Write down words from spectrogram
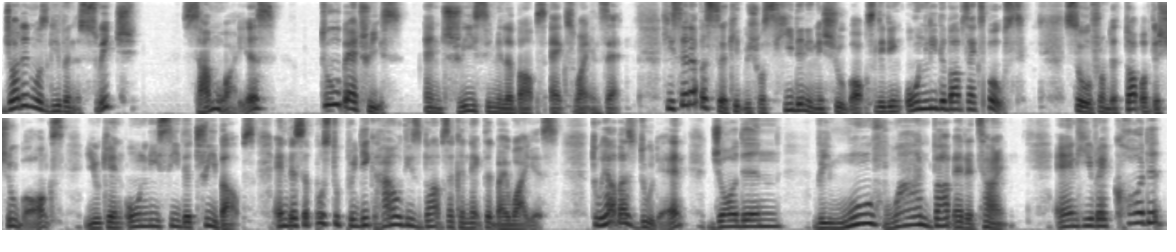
Jordan was given a switch, some wires, two batteries, and three similar bulbs X, Y, and Z. He set up a circuit which was hidden in his shoebox, leaving only the bulbs exposed. So from the top of the shoebox, you can only see the three bulbs, and we're supposed to predict how these bulbs are connected by wires. To help us do that, Jordan removed one bulb at a time, and he recorded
